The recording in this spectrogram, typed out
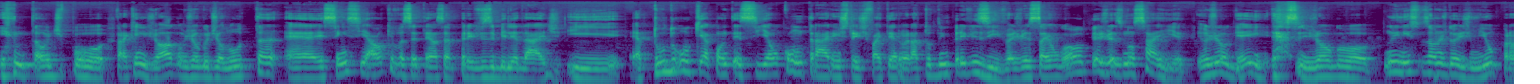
Então, tipo, para quem joga um jogo de luta, é essencial que você tenha essa previsibilidade. E é tudo o que acontecia ao contrário em Street Fighter 1. Era tudo imprevisível. Às vezes saía um golpe, às vezes não saía. Eu joguei esse jogo no início dos anos 2000 para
